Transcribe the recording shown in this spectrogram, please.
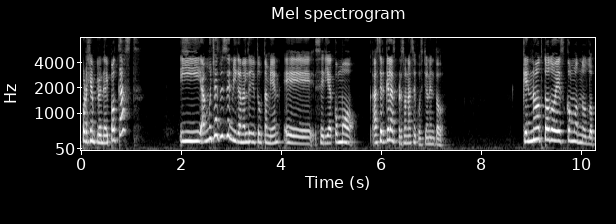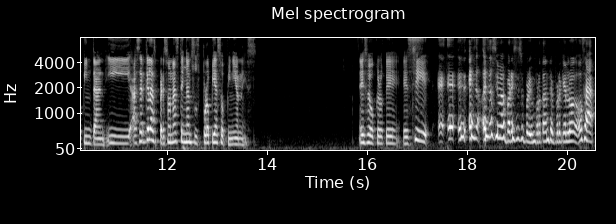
Por ejemplo, en el podcast y muchas veces en mi canal de YouTube también, eh, sería como hacer que las personas se cuestionen todo. Que no todo es como nos lo pintan y hacer que las personas tengan sus propias opiniones. Eso creo que es... Sí, eh, eh, eso, eso sí me parece súper importante porque luego, o sea,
